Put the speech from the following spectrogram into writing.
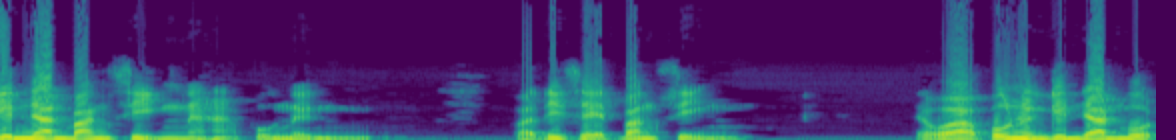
ยืนยันบางสิ่งนะฮะพวกหนึ่งปฏิเสธบางสิ่ง แต่ว่าพวกหนึ่งยืนยันหมด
